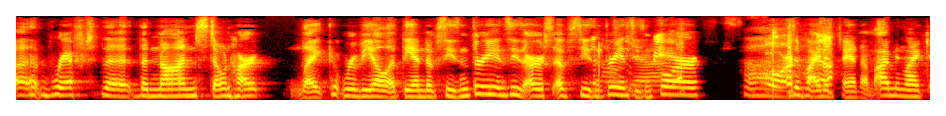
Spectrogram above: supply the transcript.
a rift the the non Stoneheart like reveal at the end of season three and season or of season three and season four Oh. divided fandom. I mean, like,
